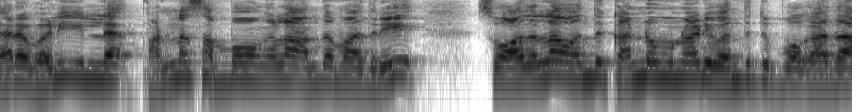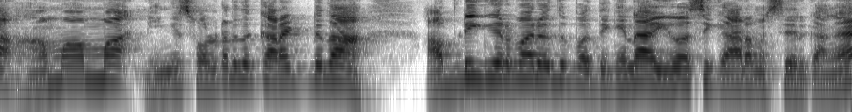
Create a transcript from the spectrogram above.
வேறு வழி இல்லை. பண்ண சம்பவங்கள்லாம் அந்த மாதிரி. ஸோ அதெல்லாம் வந்து கண்ணு முன்னாடி வந்துட்டு போகாதா? ஆமாம் ஆமாம் நீங்கள் சொல்கிறது கரெக்டு தான். அப்படிங்கிற மாதிரி வந்து பார்த்தீங்கன்னா யோசிக்க ஆரம்பிச்சிருக்காங்க.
